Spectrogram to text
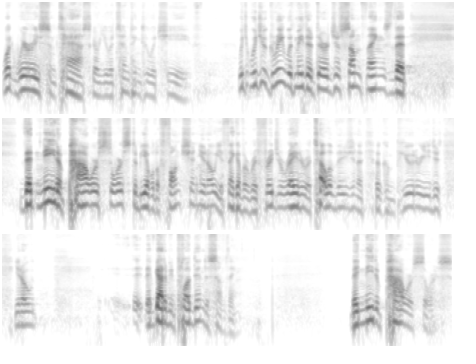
What wearisome task are you attempting to achieve? Would, would you agree with me that there are just some things that that need a power source to be able to function. You know, you think of a refrigerator, a television, a, a computer, you just, you know, they've got to be plugged into something. They need a power source.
